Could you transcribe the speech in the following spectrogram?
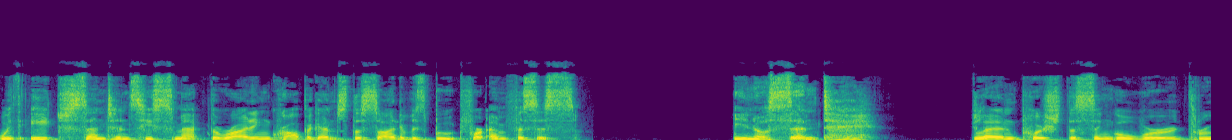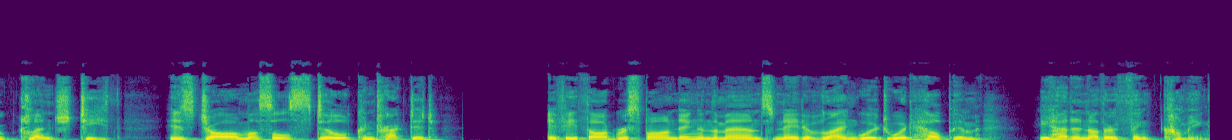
With each sentence, he smacked the riding crop against the side of his boot for emphasis. Inocente. Glenn pushed the single word through clenched teeth, his jaw muscles still contracted. If he thought responding in the man's native language would help him, he had another think coming.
